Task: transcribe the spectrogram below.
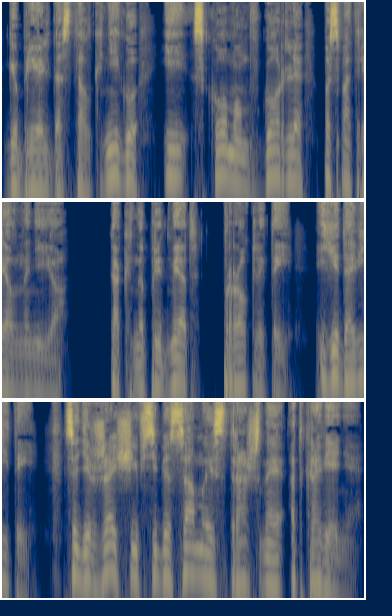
Габриэль достал книгу и с комом в горле посмотрел на нее, как на предмет проклятый, ядовитый, содержащий в себе самые страшные откровения.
